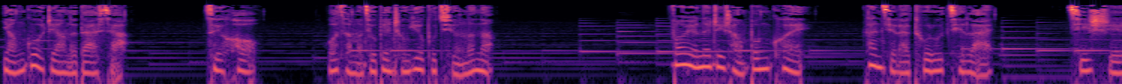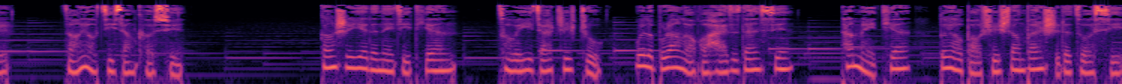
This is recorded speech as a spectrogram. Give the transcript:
杨过这样的大侠，最后，我怎么就变成岳不群了呢？”方圆的这场崩溃。看起来突如其来，其实早有迹象可循。刚失业的那几天，作为一家之主，为了不让老婆孩子担心，他每天都要保持上班时的作息，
